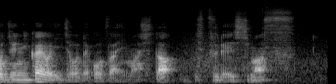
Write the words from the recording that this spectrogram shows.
52回は以上でございました。失礼します。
